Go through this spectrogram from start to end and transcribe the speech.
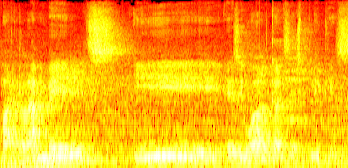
parlar amb ells i és igual que els expliquis.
